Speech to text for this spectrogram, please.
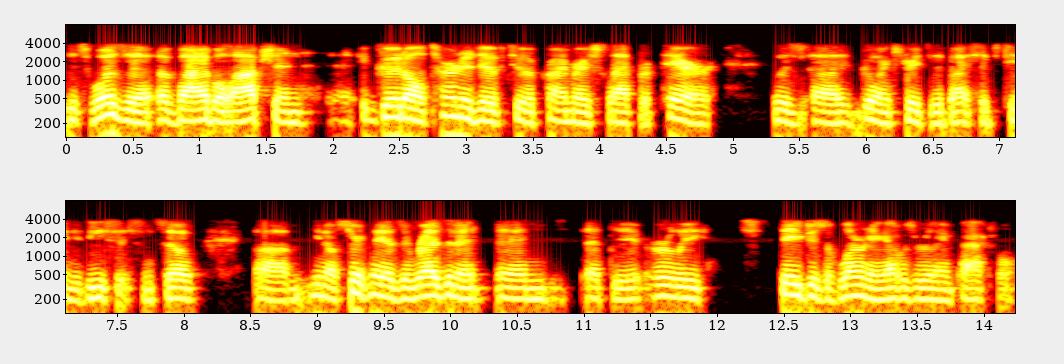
this was a, a viable option, a good alternative to a primary slap repair was uh, going straight to the biceps tenodesis. And so, um, you know, certainly as a resident and at the early stages of learning, that was really impactful.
